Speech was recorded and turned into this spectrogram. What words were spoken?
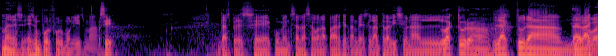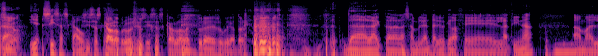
Bueno, és, és un pur formulisme. Sí, Després eh, comença la segona part, que també és la tradicional lectura... lectura de I l'acte. aprovació. I Sí s'escau. Si s'escau l'aprovació, si s'escau la lectura és obligatòria. de l'acte de l'assemblea anterior que va fer Latina amb el,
